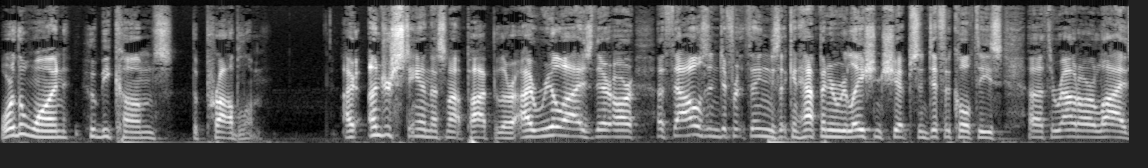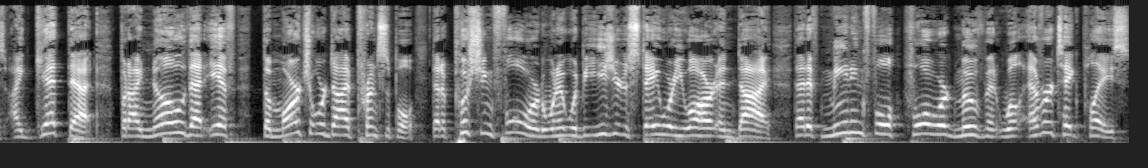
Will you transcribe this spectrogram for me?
or the one who becomes the problem. I understand that's not popular. I realize there are a thousand different things that can happen in relationships and difficulties uh, throughout our lives. I get that. But I know that if the march or die principle, that of pushing forward when it would be easier to stay where you are and die, that if meaningful forward movement will ever take place,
